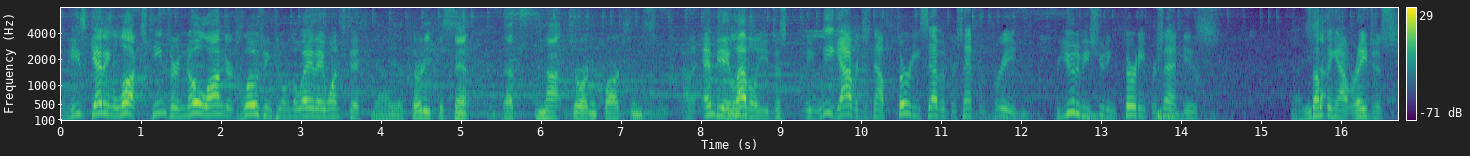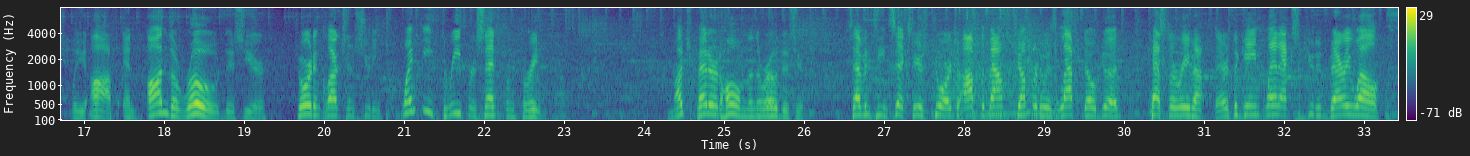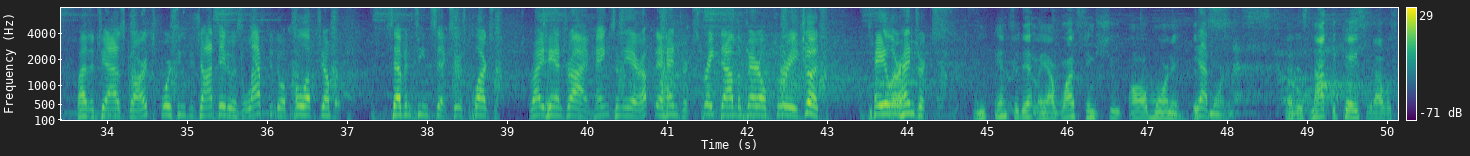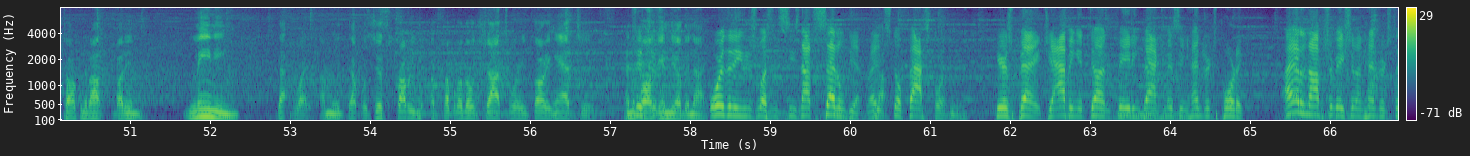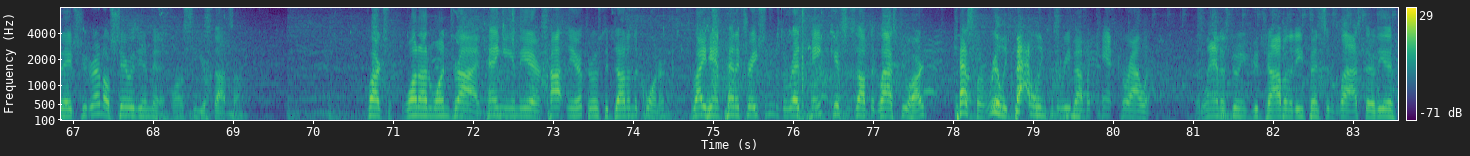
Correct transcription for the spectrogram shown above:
And he's getting looks. Teams are no longer closing to him the way they once did. Yeah, yeah, thirty percent. That's not Jordan Clarkson's. On an NBA mm. level, you just the league average is now 37% from three. For you to be shooting 30% is Something outrageously off. And on the road this year, Jordan Clarkson shooting 23% from three. Much better at home than the road this year. 17 6. Here's George. Off the bounce jumper to his left, no good. Kessler rebounds. There's the game plan executed very well by the Jazz guards, forcing DeJounte to his left into a pull up jumper. 17 6. Here's Clarkson. Right hand drive. Hangs in the air. Up to Hendricks. Straight down the barrel three. Good. Taylor Hendricks. And incidentally, I watched him shoot all morning this Yes. morning. That is not the case what I was talking about about him leaning that way. I mean, that was just probably a couple of those shots where he thought he had to in That's the ball game the other night. or that he just wasn't he's not settled yet right Yeah. it's still fast for him here's Bey jabbing it Dunn fading back missing hendricks boarding i had an observation on hendricks today Shooter, and i'll share with you in a minute i want to see your thoughts on it clarkson one-on-one drive hanging in the air caught in the air throws to dunn in the corner right hand penetration to the red paint kisses off the glass too hard kessler really battling for the rebound but can't corral it atlanta's doing a good job on the defensive glass they're the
